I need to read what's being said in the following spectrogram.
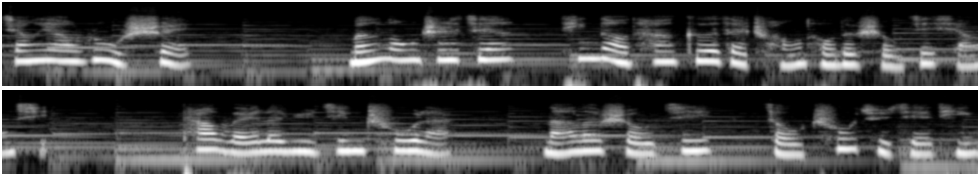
将要入睡。朦胧之间，听到他搁在床头的手机响起，他围了浴巾出来，拿了手机。走出去接听，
